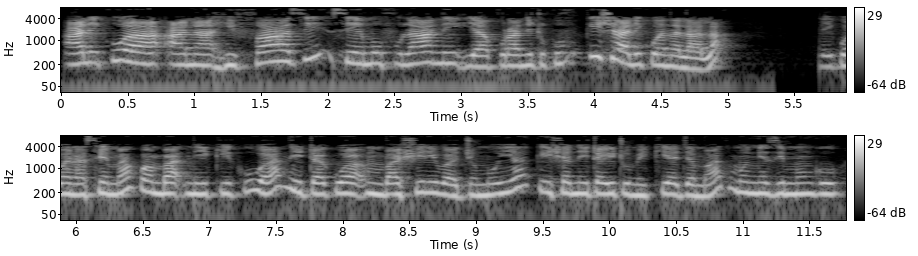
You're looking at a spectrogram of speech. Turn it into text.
alikuwa anahifadhi sehemu fulani ya kurani tukufu kisha alikuwa analala. Alikuwa anasema kwamba nikikuwa nitakuwa mbashiri wa jumuiya kisha nitaitumikia jamaat mwenyezi mungu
